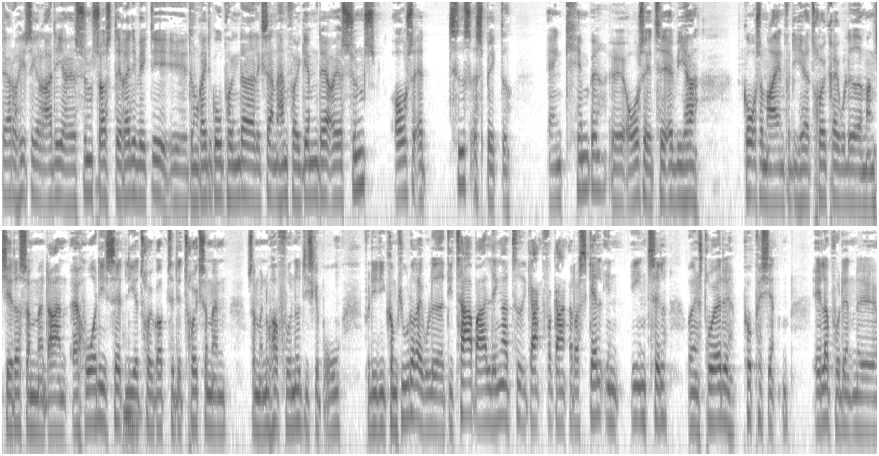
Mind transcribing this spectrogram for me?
det er du helt sikkert ret i, og jeg synes også, det er rigtig vigtigt. øh, Det er nogle rigtig gode pointer, Alexander han får igennem der, og jeg synes også, at tidsaspektet er en kæmpe øh, årsag til, at vi har går så meget ind for de her trykregulerede manchetter, som man der er- er hurtige selv lige at trykke op til det tryk, som man, som man nu har fundet, de skal bruge. Fordi de computerregulerede, de tager bare længere tid i gang for gang, og der skal en, en til at instruere det på patienten, eller på den øh,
